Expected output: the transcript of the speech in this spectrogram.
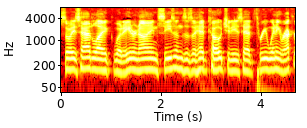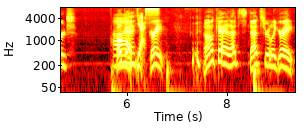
So he's had like what eight or nine seasons as a head coach, and he's had three winning records. Uh, okay, yes. great. okay, that's that's really great.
